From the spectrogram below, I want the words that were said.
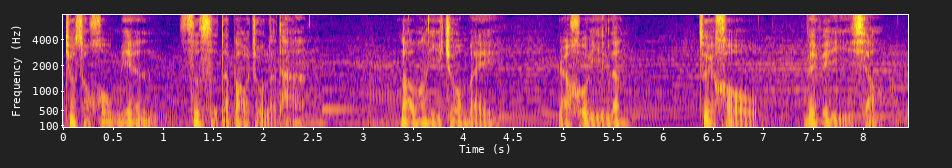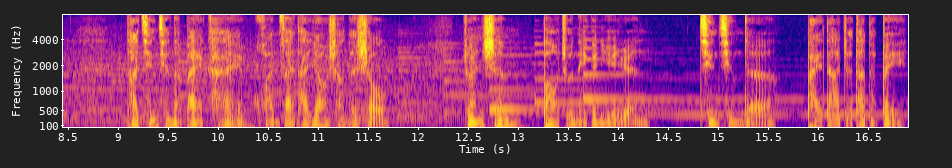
就从后面死死地抱住了他。老王一皱眉，然后一愣，最后微微一笑。他轻轻地掰开环在他腰上的手，转身抱住那个女人，轻轻地拍打着她的背。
